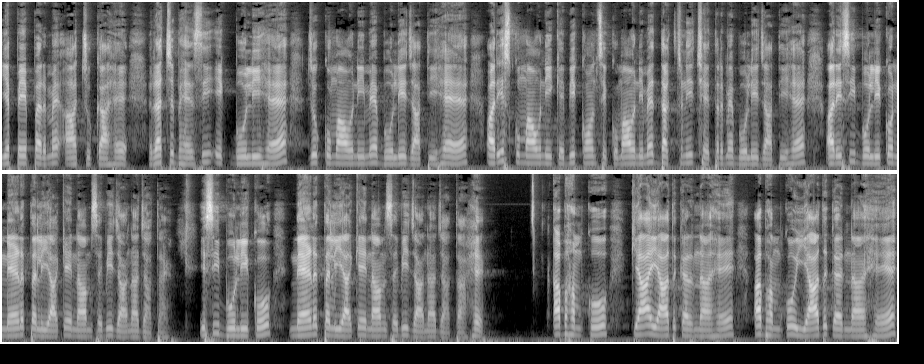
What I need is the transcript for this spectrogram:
ये पेपर में आ चुका है। रच भैंसी एक बोली है, जो कुमाऊनी में बोली जाती है, और इस कुमाऊनी के भी कौन सी कुमाऊनी में दक्षिणी क्षेत्र में बोली जाती है, और इसी बोली को नैन तलिया के नाम से भी जाना जाता है। इसी बोली को नैन तलिया के नाम से भी जाना जाता है। अब हमको क्या याद करना है? अब हमको याद करना है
